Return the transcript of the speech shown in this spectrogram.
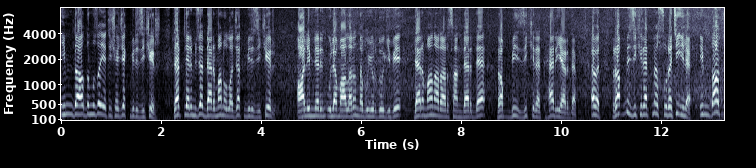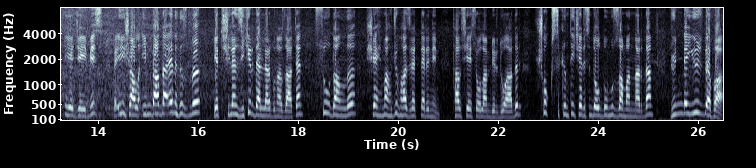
imdadımıza yetişecek bir zikir, dertlerimize derman olacak bir zikir. Alimlerin, ulemaların da buyurduğu gibi derman ararsan derde Rabbi zikret her yerde. Evet Rabbi zikretme sureti ile imdat diyeceğimiz ve inşallah imdada en hızlı yetişilen zikir derler buna zaten. Sudanlı Şeyh Mahcub Hazretlerinin tavsiyesi olan bir duadır. Çok sıkıntı içerisinde olduğumuz zamanlarda günde 100 defa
